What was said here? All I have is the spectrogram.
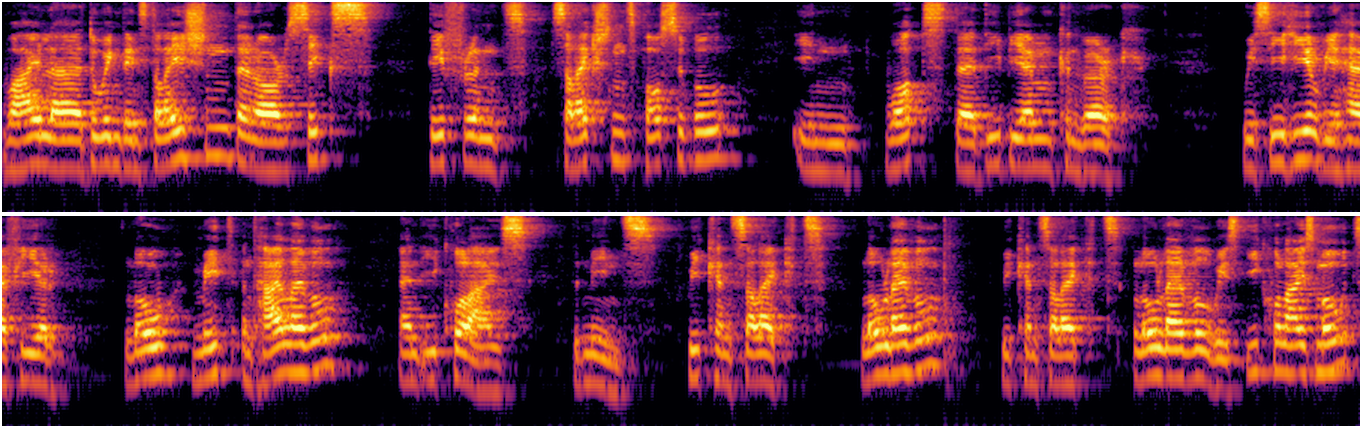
While uh, doing the installation, there are six different selections possible in what the DBM can work. We see here, we have here low, mid and high level and equalize. That means we can select low level, we can select low level with equalize mode,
